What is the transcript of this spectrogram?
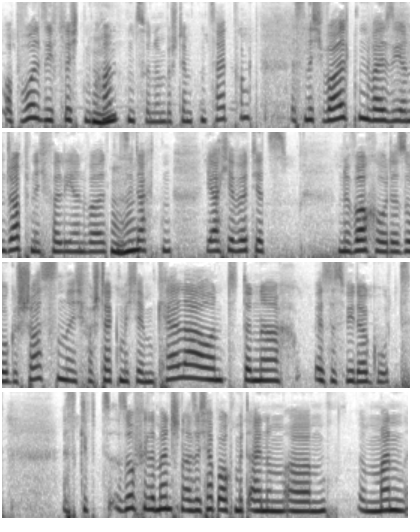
obwohl sie flüchten mhm. konnten zu einem bestimmten Zeitpunkt, es nicht wollten, weil sie ihren Job nicht verlieren wollten. Mhm. Sie dachten, ja, hier wird jetzt eine Woche oder so geschossen, ich verstecke mich im Keller und danach ist es wieder gut. Es gibt so viele Menschen, also ich habe auch mit einem ähm, Mann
